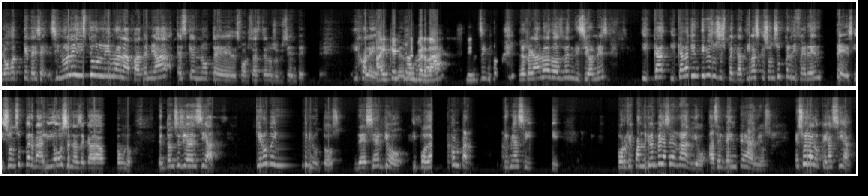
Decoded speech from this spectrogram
luego que te dice, si no leíste un libro en la pandemia, es que no te esforzaste lo suficiente. Híjole. Hay que creer, ¿verdad? Sí. les regalo a dos bendiciones y, y, cada quien tiene sus expectativas que son súper diferentes y son súper valiosas las de cada uno. Entonces yo decía, quiero 20 minutos de ser yo y poder compartirme así. Porque cuando yo empecé a hacer radio hace 20 años, eso era lo que yo hacía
